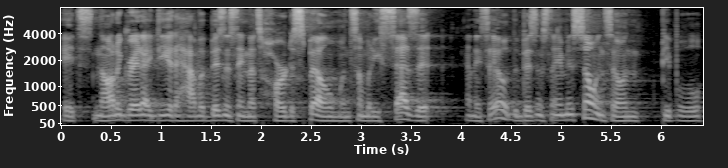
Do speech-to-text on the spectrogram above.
it's not a great idea to have a business name that's hard to spell. And when somebody says it and they say, oh, the business name is so and so, and people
